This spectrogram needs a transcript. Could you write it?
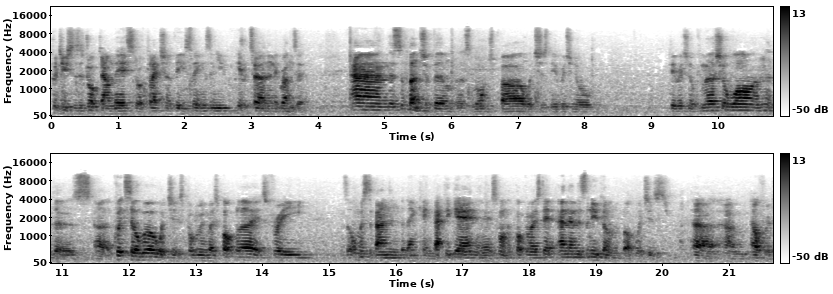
produces a drop-down list or a collection of these things and you hit return and it runs it. And there's a bunch of them. There's LaunchBar, which is the original the original commercial one. There's uh, Quicksilver, which is probably the most popular. It's free. It's almost abandoned, but then came back again, and it's one that popularized it. And then there's the new Common Bot, which is uh, um, Alfred,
